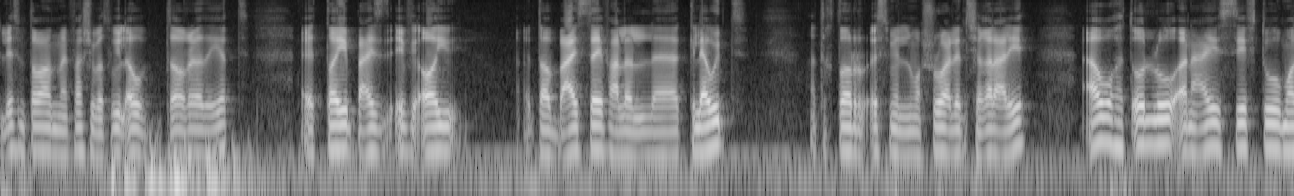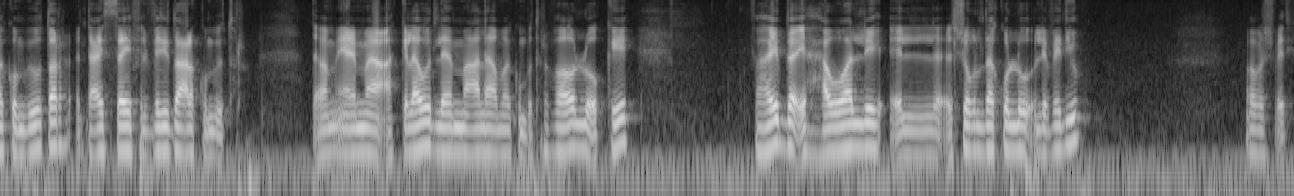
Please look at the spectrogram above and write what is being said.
الاسم طبعا ما ينفعش يبقى طويل قوي بالطريقة ديت. الطيب عايز AVI طب عايز save على ال cloud هتختار اسم المشروع اللي انت شغال عليه. أو هتقول له أنا عايز save to my computer أنت عايز save الفيديو ده على الكمبيوتر. تمام؟ يعني اما على ال cloud لا إما على my computer فهقول له OK. فهيبدأ يحول لي ال- الشغل ده كله لفيديو. publish video.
